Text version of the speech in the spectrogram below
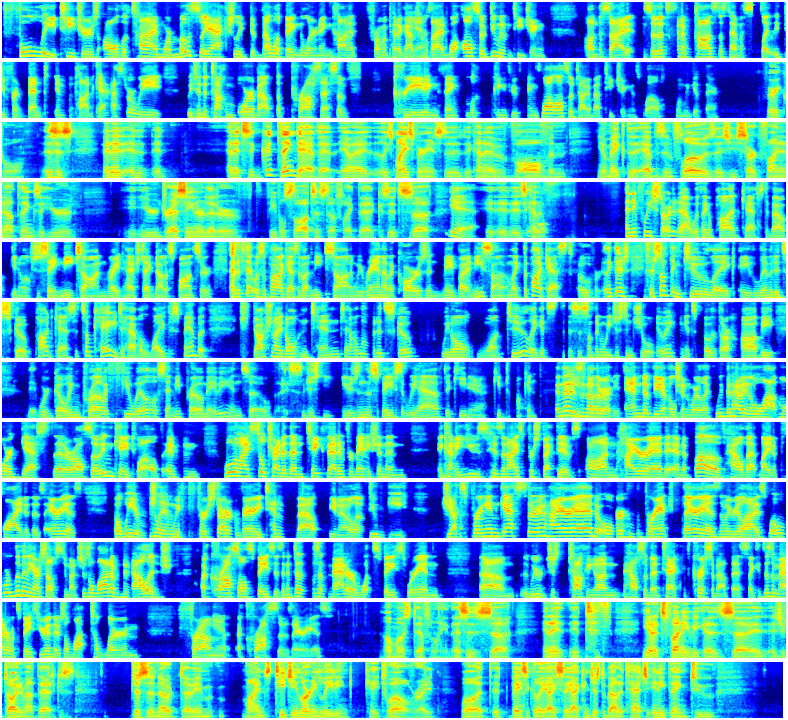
fully teachers all the time. We're mostly actually developing learning content from a pedagogical Yeah. side while also doing teaching on the side. So that's kind of caused us to have a slightly different bent in the podcast where we we tend to talk more about the process of creating things, looking through things, while also talking about teaching as well when we get there. Very cool. This is, and it, and it, and it's a good thing to have that. You know, at least my experience to, to kind of evolve and you know make the ebbs and flows as you start finding out things that you're you're addressing or that are people's thoughts and stuff like that. Because it's uh, Yeah. it, it is kind Well, of And if we started out with like a podcast about, you know, let's just say Nissan, right? Hashtag not a sponsor. But if that was a podcast about Nissan and we ran out of cars and made by Nissan, like the podcast's over. Like there's there's something to like a limited scope podcast. It's okay to have a lifespan, but Josh and I don't intend to have a limited scope. We don't want to. Like it's this is something we just enjoy doing. It's both our hobby. That We're going pro, if you will, semi-pro maybe, and so nice. we're just using the space that we have to keep Yeah. keep talking. and that is engage with our another end of the evolution where like we've been having a lot more guests that are also in k-12 and will and i still try to then take that information and and kind of use his and i's perspectives on higher ed and above how that might apply to those areas but we originally when we first started were very tentative about you know like do we just bring in guests that are in higher ed or who branch with areas and we realized well we're limiting ourselves too much there's a lot of knowledge across all spaces and it doesn't matter what space we're in um, we were just talking on House of Ed Tech with Chris about this. Like, it doesn't matter what space you're in. There's a lot to learn from Yeah. across those areas. Oh, most definitely. This is, uh, and it, it, you know, it's funny because uh, as you're talking about that, because just a note, I mean, mine's teaching, learning, leading K 12, right? Well, it, it basically, I say I can just about attach anything to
